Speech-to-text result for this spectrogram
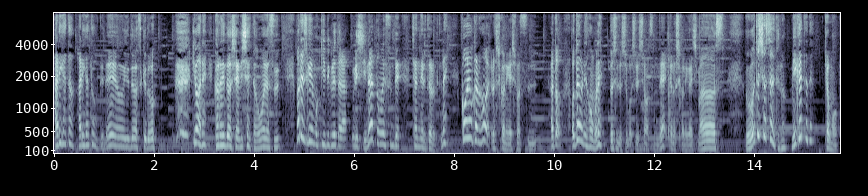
ありがとう、ありがとうってね、言ってますけど。今日はね、この辺でお試合にしたいと思います。また次回も聞いてくれたら嬉しいなと思いますんで、チャンネル登録とね、高評価の方よろしくお願いします。あと、お便りの方もね、どしどし募集してますんで、よろしくお願いします。私はされての味方で、今日も、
